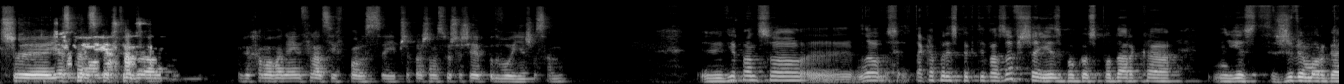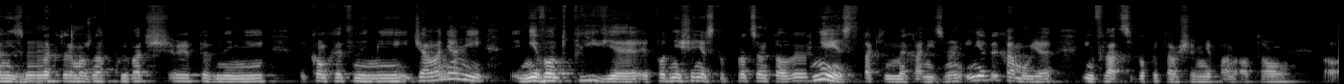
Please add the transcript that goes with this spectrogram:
Czy jest perspektywa wyhamowania inflacji w Polsce? I przepraszam, słyszę się podwójnie czasami. Y, wie pan co, y, no, taka perspektywa zawsze jest, bo gospodarka jest żywym organizmem, na które można wpływać y, pewnymi konkretnymi działaniami. Niewątpliwie podniesienie stóp procentowych nie jest takim mechanizmem i nie wyhamuje inflacji, bo pytał się mnie Pan o tą, o,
